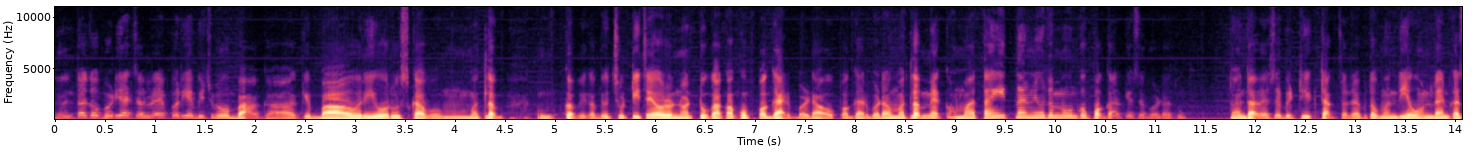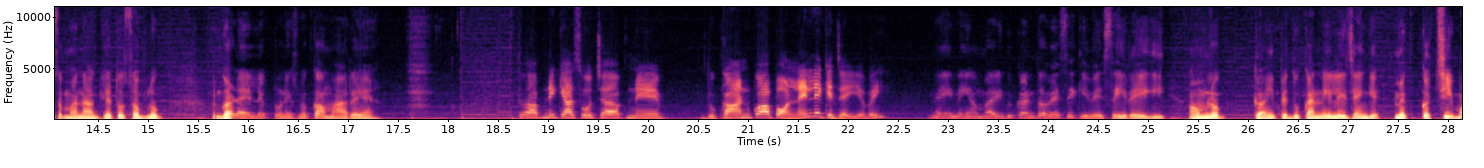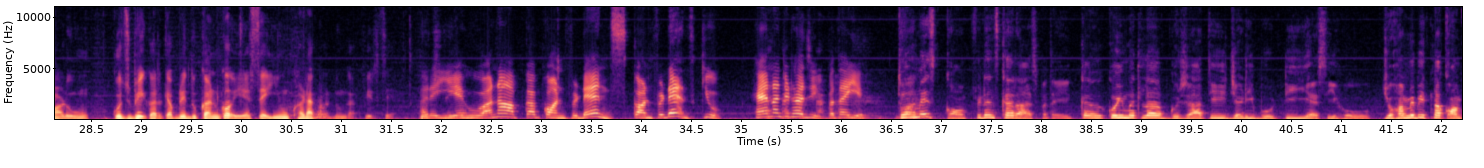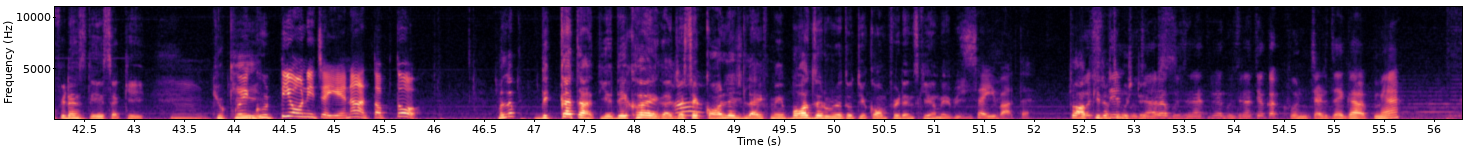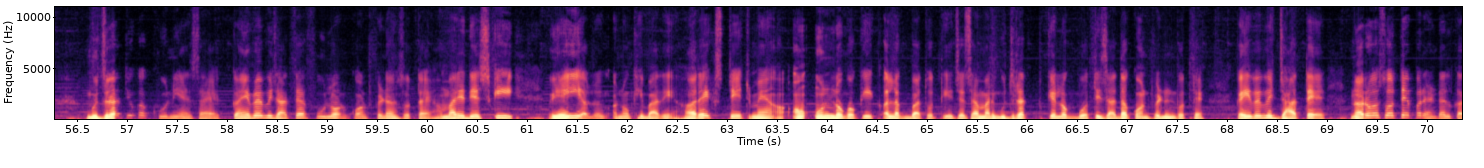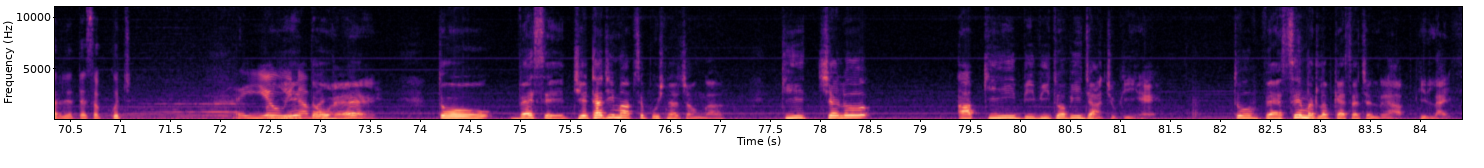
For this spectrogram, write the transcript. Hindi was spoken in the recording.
धंधा तो बढ़िया चल रहा है, पर ये बीच में वो बाघा के बावरी और उसका वो मतलब कभी कभी छुट्टी चाहिए और नट्टू काका को पगार बढ़ाओ पगार बढ़ाओ। मतलब मैं कमाता ही इतना नहीं हूँ तो मैं उनको पगार कैसे बढ़ा दूँ? धंधा वैसे भी ठीक ठाक चल रहा है तो मंदी है ऑनलाइन का ज़माना आ गया तो सब लोग गड़ा इलेक्ट्रॉनिक्स में कम आ रहे हैं। तो आपने क्या सोचा, अपने दुकान को आप ऑनलाइन लेके जाइए भाई? नहीं नहीं हमारी दुकान तो वैसे की वैसे ही रहेगी। हम लोग कहीं पे दुकान नहीं ले जाएँगे। मैं कच्ची माड़ू हूँ। कुछ भी करके अपनी दुकान को ऐसे यूँ खड़ा कर दूँगा फिर से। अरे ये हुआ ना आपका कॉन्फिडेंस कॉन्फिडेंस क्यों? है ना जेठा जी बताइए। तो हमें इस कॉन्फिडेंस का राज बताइए। कोई मतलब गुजराती जड़ी बूटी ऐसी हो जो हमें भी इतना कॉन्फिडेंस दे सके? हम्म, क्योंकि कोई घुट्टी होनी चाहिए ना तब तो। मतलब दिक्कत आती है देखा होगा जैसे हाँ। कॉलेज लाइफ में बहुत ज़रूरत होती है कॉन्फिडेंस की हमें भी। सही बात है। तो आपकी तरफ़ से कुछ। गुजरात में गुजरातियों का खून चढ़ जाएगा मैं। गुजरातियों का खून ही ऐसा है। कहीं पे भी जाते हैं फुल ऑन कॉन्फिडेंस होता है। हमारे देश की यही अनोखी बात है। हर एक स्टेट में उन लोगों की एक अलग बात होती है। जैसे हमारे गुजरात के लोग बहुत ही ज़्यादा कॉन्फिडेंट होते हैं। कहीं पे भी जाते हैं नर्वस होते हैं पर हैंडल कर लेते हैं सब कुछ। अरे ये तो हुई ये ना तो है। तो वैसे जेठा जी मैं आपसे पूछना चाहूँगा कि चलो आपकी बीवी तो अभी जा चुकी है। तो वैसे मतलब कैसा चल रहा है आपकी लाइफ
